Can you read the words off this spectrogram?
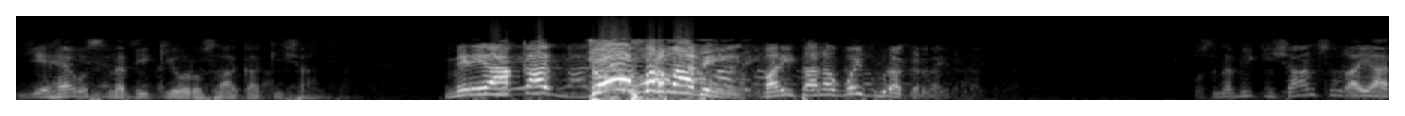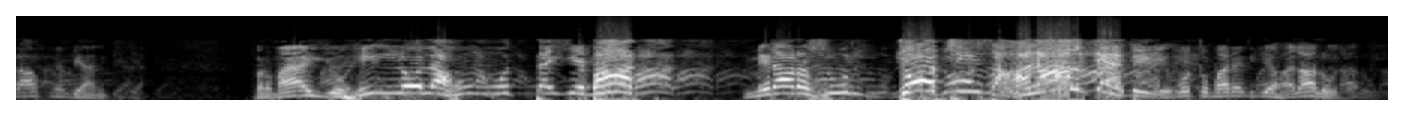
ये है उस नबी की और उस आका की शान। मेरे आका जो फरमा दे, बारी ताला वही पूरा कर देता। उस नबी की शान सूरा आराफ में बयान किया। फरमाया, युहिल्लो लहुम बात मेरा रसूल जो चीज़ हलाल कह दे, वो तुम्हारे लिए हलाल हो जाती है।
